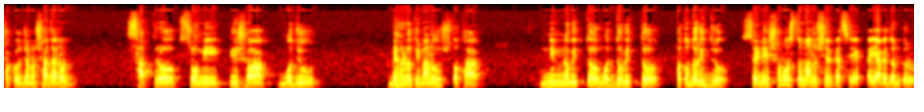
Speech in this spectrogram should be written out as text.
সকল জনসাধারণ ছাত্র শ্রমিক কৃষক মজুর মেহনতি মানুষ তথা নিম্নবিত্ত, মধ্যবিত্ত, হতদরিদ্র শ্রেণির সমস্ত মানুষের কাছে একটাই আবেদন করব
